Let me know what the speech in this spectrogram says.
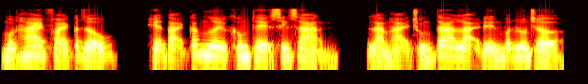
Một hai phải cất giấu, hiện tại các ngươi không thể sinh sản, làm hại chúng ta lại đến vẫn luôn chờ.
